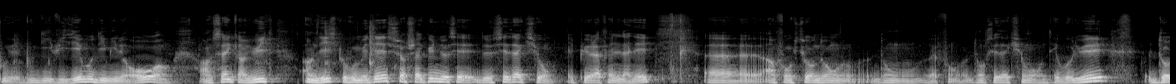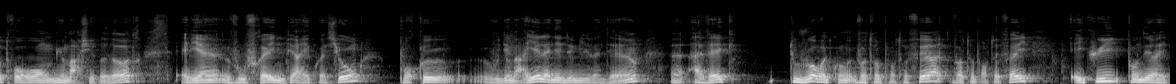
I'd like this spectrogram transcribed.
vous, divisez vos 10 000 euros en, en 5, en 8, en 10 que vous mettez sur chacune de ces, de ces actions. Et puis à la fin de l'année, euh, en fonction dont, dont, ces actions vont évoluer, d'autres auront mieux marché que d'autres, eh bien vous ferez une péréquation pour que vous démarriez l'année 2021 euh, avec toujours votre, votre, portefeuille, votre portefeuille équipondéré.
